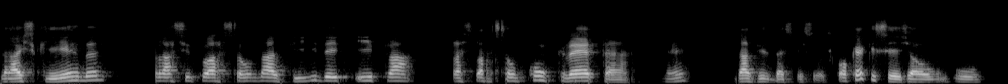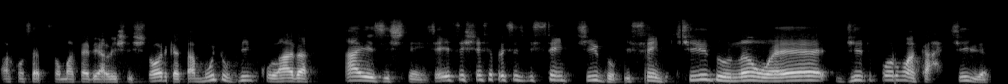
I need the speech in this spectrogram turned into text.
da esquerda para a situação da vida e para a situação concreta né, da vida das pessoas. Qualquer que seja o, o, a concepção materialista histórica, está muito vinculada a existência. A existência precisa de sentido, e sentido não é dito por uma cartilha.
